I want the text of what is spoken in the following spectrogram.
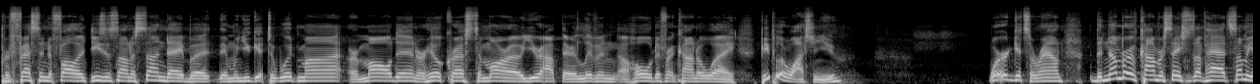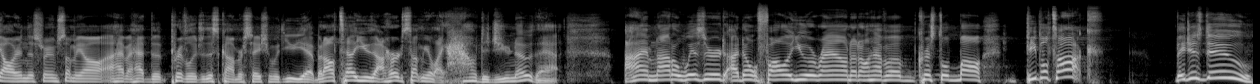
professing to follow Jesus on a Sunday, but then when you get to Woodmont or Malden or Hillcrest tomorrow, you're out there living a whole different kind of way. People are watching you. Word gets around. The number of conversations I've had, some of y'all are in this room, some of y'all, I haven't had the privilege of this conversation with you yet, but I'll tell you, I heard something, you're like, how did you know that? I am not a wizard. I don't follow you around. I don't have a crystal ball. People talk, they just do.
